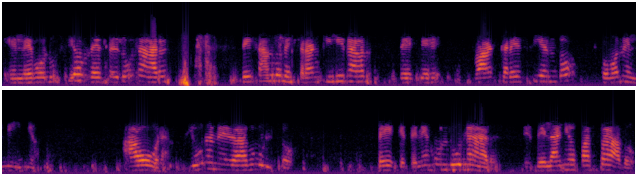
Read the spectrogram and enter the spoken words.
en la evolución de ese lunar, dejándoles tranquilidad de que va creciendo con el niño. Ahora, si uno en el adulto ve que tenés un lunar desde el año pasado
